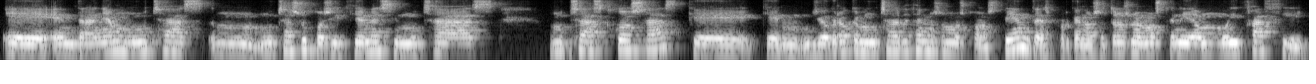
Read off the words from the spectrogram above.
eh, entraña muchas, muchas suposiciones y muchas, muchas cosas que, yo creo que muchas veces no somos conscientes, porque nosotros lo hemos tenido muy fácil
